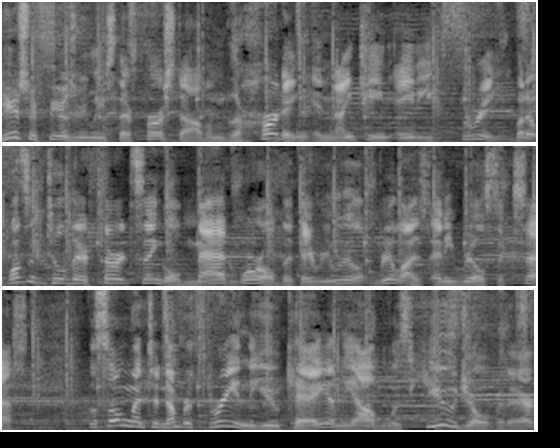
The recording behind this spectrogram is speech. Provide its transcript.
Tears for Fears released their first album, The Hurting, in 1983, but it wasn't until their third single, Mad World, that they re- realized any real success. The song went to number three in the UK, and the album was huge over there.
